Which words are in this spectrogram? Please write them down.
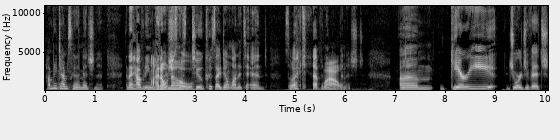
How many times can I mention it? And I haven't even. I don't know. Two because I don't want it to end, so I haven't Wow. even finished. Um, Gary Georgievich,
